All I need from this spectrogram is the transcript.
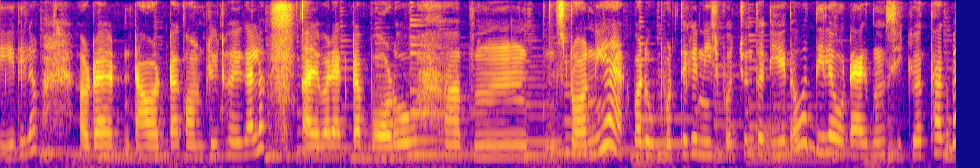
দিয়ে দিলাম। ওটা টাওয়ারটা কমপ্লিট হয়ে গেল। আর এবার একটা বড় স্ট্র নিয়ে একবার উপর থেকে নিচ পর্যন্ত দিয়ে দেবো। দিলে ওটা একদম সিকিওর থাকবে,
